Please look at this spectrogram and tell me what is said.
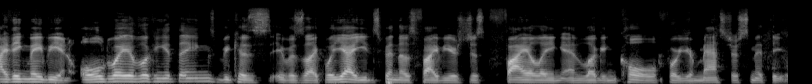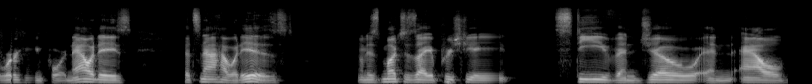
I think maybe an old way of looking at things because it was like, well, yeah, you'd spend those five years just filing and lugging coal for your master smith that you're working for. Nowadays, that's not how it is. And as much as I appreciate Steve and Joe and Al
